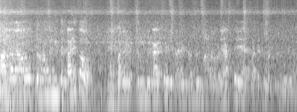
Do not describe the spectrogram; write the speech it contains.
মালটা আমার উত্তরবঙ্গের নিজের গাড়ি তো। একবারে তুমি গাড়িতে মালটা লড়ে আসতে একবারে একটু লোড করে দিয়ে দেবো।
